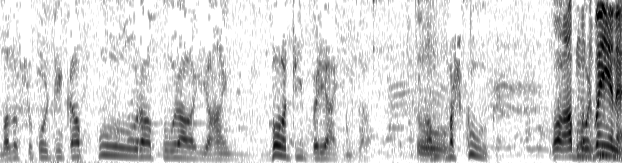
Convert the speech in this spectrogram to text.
मतलब सिक्योरिटी का पूरा पूरा यहाँ बहुत ही बढ़िया इंतज़ाम। तो मशकूक है। वो आप मुतमिन है।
